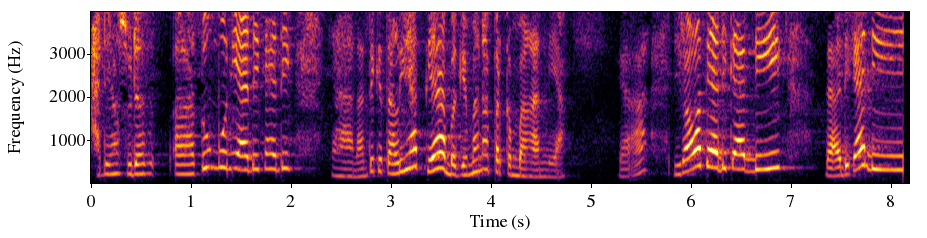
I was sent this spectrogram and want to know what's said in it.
ada yang sudah uh, tumbuh nih adik-adik. Ya nanti kita lihat ya bagaimana perkembangannya. Ya dirawat ya adik-adik. Adik-adik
